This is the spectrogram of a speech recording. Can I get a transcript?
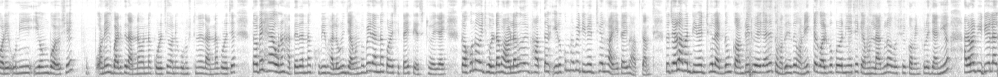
করে, উনি ইয়ং বয়সে অনেক বাড়িতে রান্না বান্না করেছে, অনেক অনুষ্ঠানে রান্না করেছে। তবে হ্যাঁ ওনার হাতের রান্না খুবই ভালো। উনি যেমনভাবেই রান্না করে, সেটাই টেস্ট হয়ে যায়। তখনও ওই ঝোলটা ভালো লাগতো আমি ভাবতাম এরকমভাবে ডিমের ঝোল হয়, এটাই ভাবতাম। তো চলো, আমার ডিমের ঝোল একদম কমপ্লিট হয়ে গেছে। তোমাদের সাথে অনেকটা গল্প করে নিয়েছে, কেমন লাগল অবশ্যই কমেন্ট করে জানিও। আর আমার ভিডিও লাগ,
